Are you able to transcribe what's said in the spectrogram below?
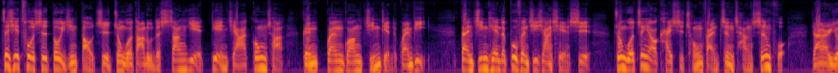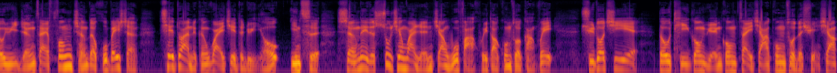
这些措施都已经导致中国大陆的商业、店家、工厂跟观光景点的关闭。但今天的部分迹象显示，中国正要开始重返正常生活。然而，由于仍在封城的湖北省切断了跟外界的旅游，因此省内的数千万人将无法回到工作岗位。许多企业。都提供员工在家工作的选项，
